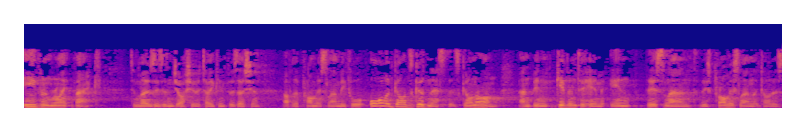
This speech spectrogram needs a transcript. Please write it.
even right back to Moses and Joshua taking possession of the promised land before. All of God's goodness that's gone on and been given to him in this land, this promised land that God has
